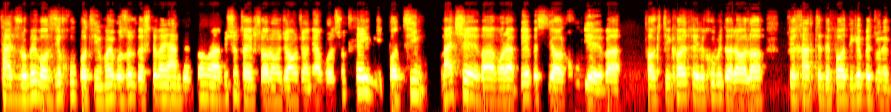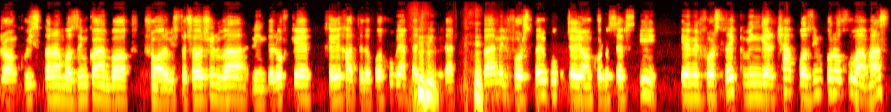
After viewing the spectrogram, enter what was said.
تجربه بازی خوب با تیم های بزرگ داشته و این اندرسون مربیشون تا یک چهارم جام جهانی هم بردشون خیلی با تیم match ه و مربی بسیار خوبیه و تاکتیک های خیلی خوبی داره. حالا توی خط دفاع دیگه بدون گرانکویست دارن بازی می‌کنن با شماره 24 شون و لیندلوف که خیلی خط دفاع خوبی هم تشکیل میدن. و امیل فورسبرگ و دژان کولوسفسکی. که امیل فورستبرگ وینگر چپ بازی می‌کنه و خوبم هست.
